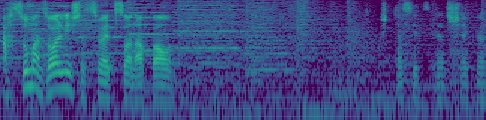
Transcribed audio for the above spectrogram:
ach so, man soll nicht das Redstone abbauen. Ich das jetzt erst checke.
